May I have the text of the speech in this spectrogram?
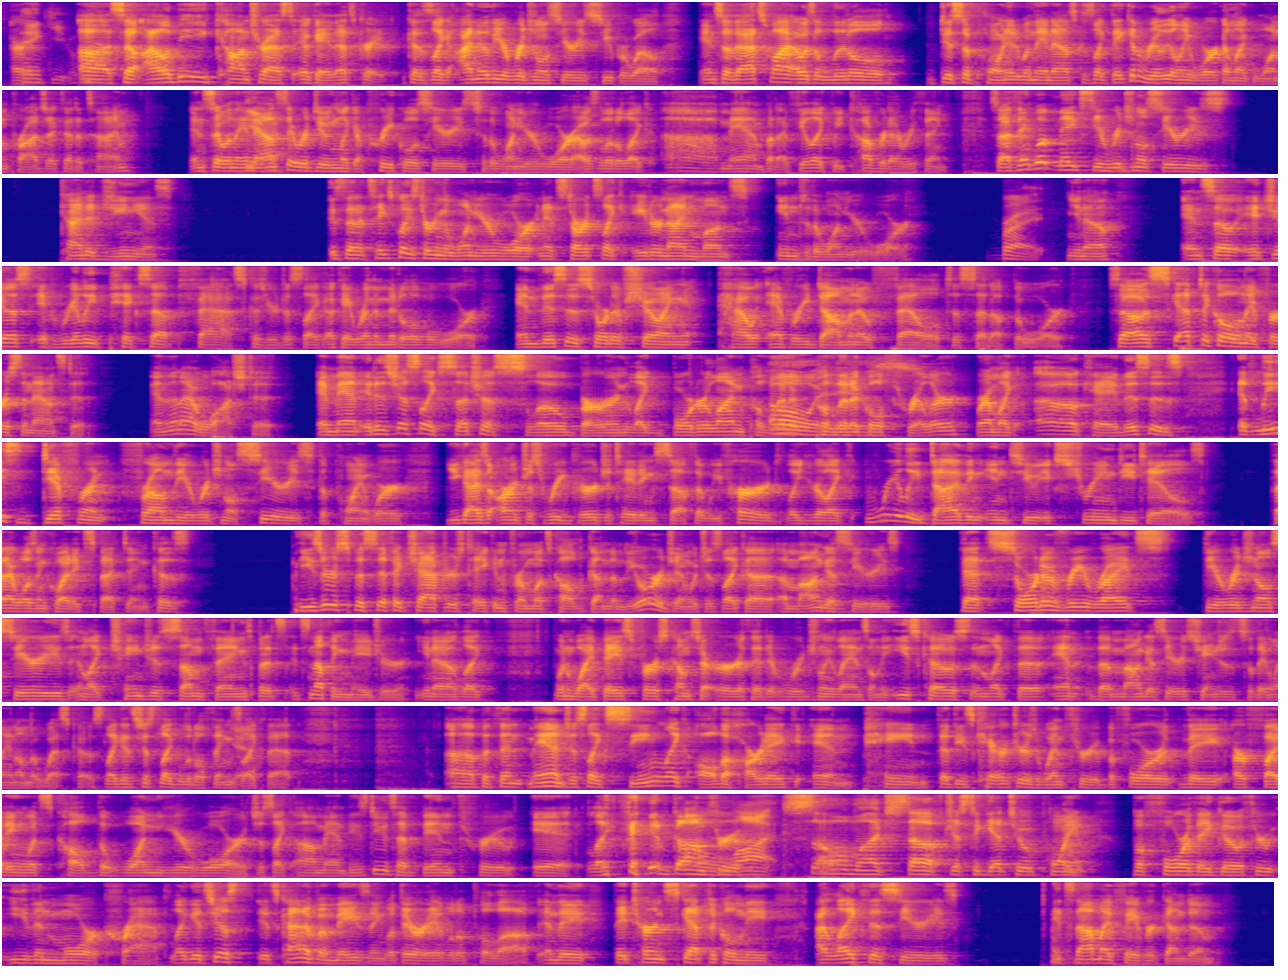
All right. Thank you. Uh, so I'll be contrast. Okay, that's great because like I know the original series super well, and so that's why I was a little disappointed when they announced because like they can really only work on like one project at a time. And so when they Yeah. announced they were doing like a prequel series to the One Year War, I was a little like, ah man, but I feel like we covered everything. So I think what makes the Hmm. original series kind of genius is that it takes place during the One Year War and it starts like eight or nine months into the One Year War. Right. you know? And so it just it really picks up fast because you're just like okay we're in the middle of a war. And this is sort of showing how every domino fell to set up the war. So i was skeptical when they first announced it and then i watched it. And man it is just like such a slow burn like borderline politi- Oh, political is. thriller where i'm like oh, okay this is at least different from the original series to the point where you guys aren't just regurgitating stuff that we've heard like you're like really diving into extreme details that I wasn't quite expecting because these are specific chapters taken from what's called Gundam the Origin, which is like a, a manga hmm. series that sort of rewrites the original series and like changes some things, but it's it's nothing major, you know, like when White Base first comes to Earth, it originally lands on the East Coast, and like the and the manga series changes so they land on the West Coast. Like it's just like little things Yeah. like that. Uh, but then, man, just like seeing like all the heartache and pain that these characters went through before they are fighting what's called the one year war. It's just like, oh man, these dudes have been through it. Like they have gone A through lot. so much stuff just to get to a point before they go through even more crap. Like it's just it's kind of amazing what they were able to pull off. And they they turned skeptical me. I like this series. It's not my favorite Gundam,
